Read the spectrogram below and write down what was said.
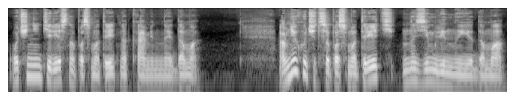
«Очень интересно посмотреть на каменные дома». «А мне хочется посмотреть на земляные дома.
